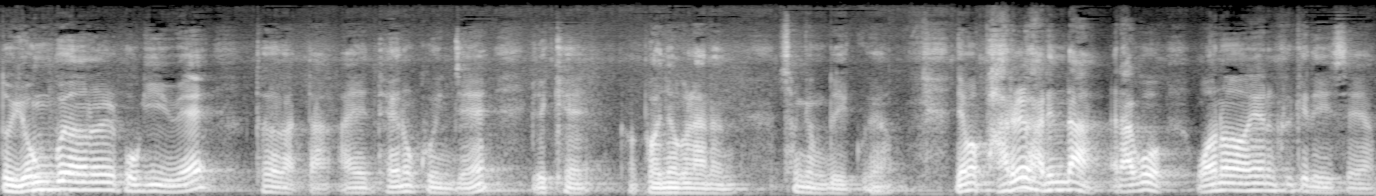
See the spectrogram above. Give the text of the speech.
또 용변을 보기 위해 들어갔다. 아예 대놓고 이제 이렇게 번역을 하는 성경도 있고요. 이제 뭐 발을 가린다라고 원어에는 그렇게 돼 있어요.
